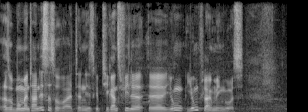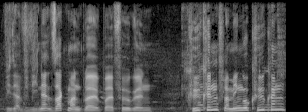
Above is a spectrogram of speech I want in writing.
also momentan ist es soweit, denn es gibt hier ganz viele äh, Jung Jungflamingos. Wie, wie sagt man bei, bei Vögeln? Küken, Flamingo-Küken?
